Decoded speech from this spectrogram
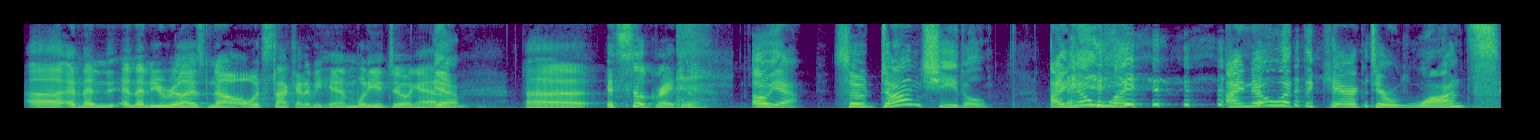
Uh, and then and then you realize, no, it's not gonna be him. What are you doing, Adam? Yeah. Uh, it's still great though. Oh yeah. So Don Cheadle, I know what I know what the character wants.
